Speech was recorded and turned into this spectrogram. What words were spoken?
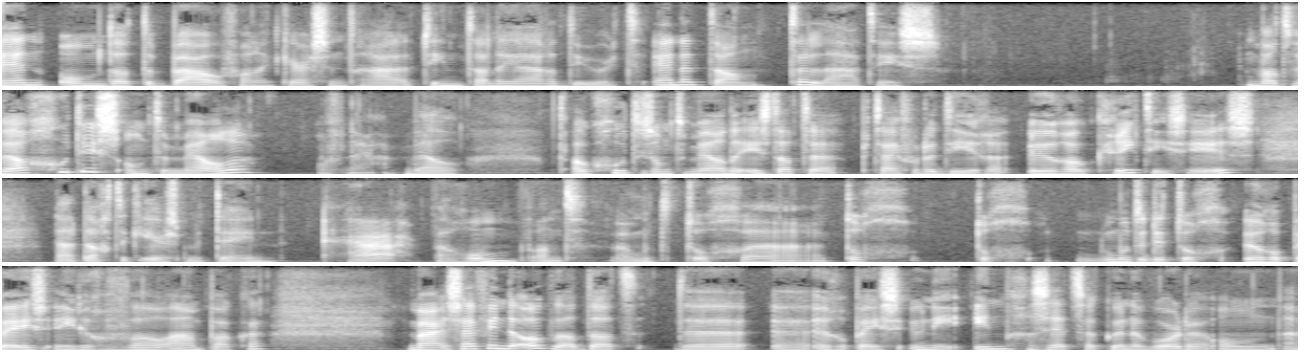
En omdat de bouw van een kerncentrale tientallen jaren duurt en het dan te laat is. Wat wel goed is om te melden, of nou ja, wel, ook goed is om te melden, is dat de Partij voor de Dieren eurokritisch is. Nou dacht ik eerst meteen, ja, waarom? Want we moeten toch, uh, toch, toch, moeten dit toch Europees in ieder geval aanpakken. Maar zij vinden ook wel dat de uh, Europese Unie ingezet zou kunnen worden om uh,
